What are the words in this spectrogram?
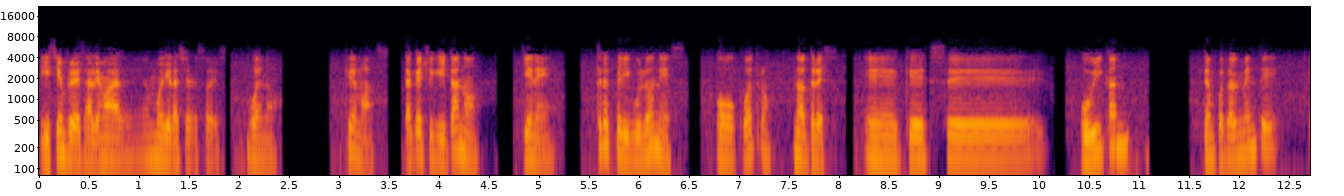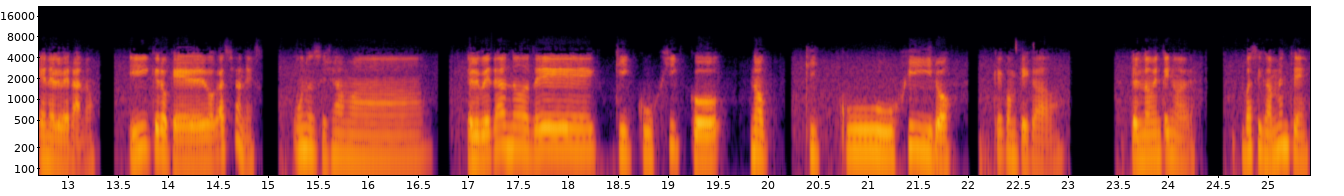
Y siempre le sale mal, es muy gracioso eso. Bueno, ¿qué más? Takeshi Kitano tiene tres peliculones, o cuatro, no, tres, eh, que se ubican temporalmente en el verano. Y creo que de vacaciones. Uno se llama El verano de Kikuhiko. No, Kikuhiro. Qué complicado. Del 99. Básicamente,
